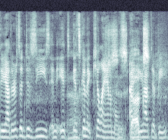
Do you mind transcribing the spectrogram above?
yeah, there's a disease and it's it's gonna kill animals. Says Uh, you dogs- have to be.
